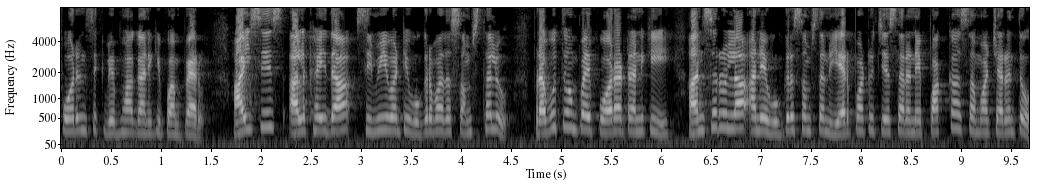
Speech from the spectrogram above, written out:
ఫోరెన్సిక్ విభాగానికి పంపారు. ఐసిస్ అల్ ఖైదా సిమి వంటి ఉగ్రవాద సంస్థలు ప్రభుత్వంపై పోరాటానికి అన్సరుల్లా అనే ఉగ్ర సంస్థను ఏర్పాటు చేశారనే పక్కా సమాచారంతో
